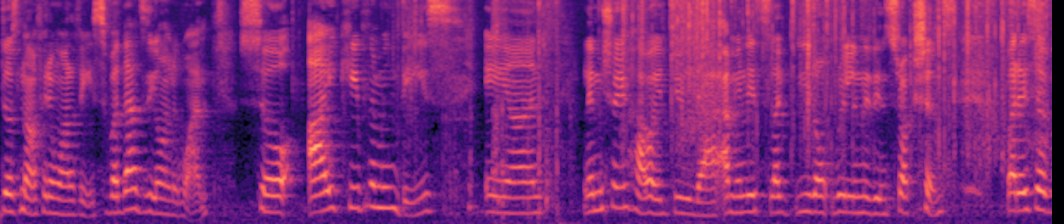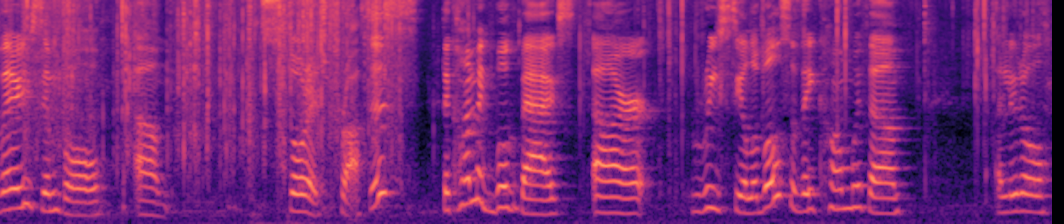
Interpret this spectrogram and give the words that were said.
does not fit in one of these, but that's the only one. So I keep them in these and let me show you how I do that. I mean, it's like you don't really need instructions, but it's a very simple um, storage process. The comic book bags are resealable, so they come with a, a little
